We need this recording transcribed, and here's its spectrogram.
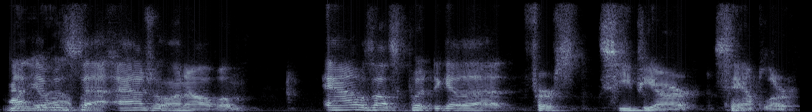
one of it was uh, albums. the Ajalon album and I was also putting together that first CPR sampler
